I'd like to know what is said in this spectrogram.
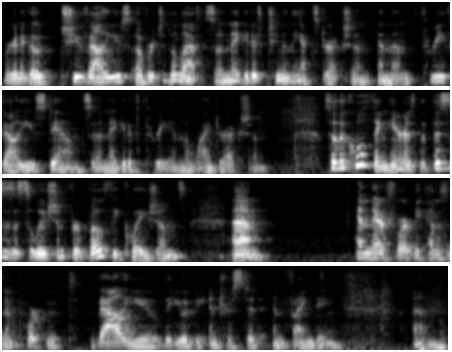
We're going to go two values over to the left, so negative 2 in the x direction, and then three values down, so negative 3 in the y direction. So the cool thing here is that this is a solution for both equations, um, and therefore it becomes an important value that you would be interested in finding um,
